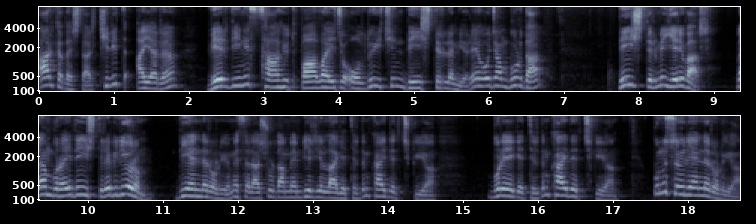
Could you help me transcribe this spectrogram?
Arkadaşlar kilit ayarı verdiğiniz taahhüt bağlayıcı olduğu için değiştirilemiyor. E hocam burada değiştirme yeri var. Ben burayı değiştirebiliyorum diyenler oluyor. Mesela şuradan ben bir yıllığa getirdim kaydet çıkıyor. Buraya getirdim kaydet çıkıyor. Bunu söyleyenler oluyor.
